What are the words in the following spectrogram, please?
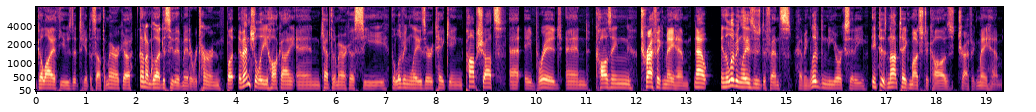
Goliath used it to get to South America, and I'm glad to see they've made a return. But eventually, Hawkeye and Captain America see the living laser taking pop shots at a bridge and causing traffic mayhem. Now, in the Living Laser's defense, having lived in New York City, it does not take much to cause traffic mayhem.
